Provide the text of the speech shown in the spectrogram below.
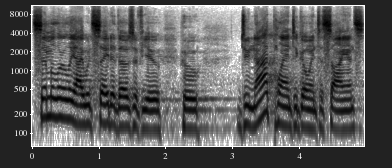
Similarly, I would say to those of you who do not plan to go into science,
